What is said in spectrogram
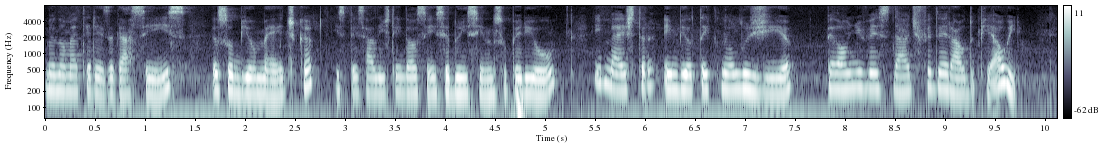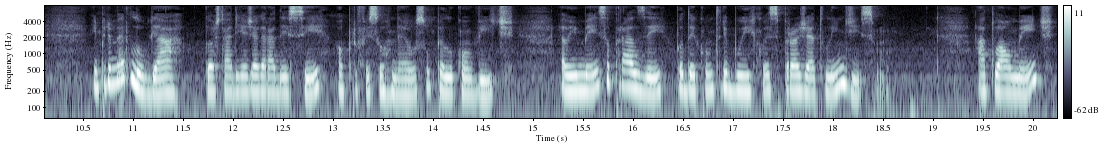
Meu nome é Tereza Garcês, eu sou biomédica, especialista em docência do ensino superior e mestra em biotecnologia pela Universidade Federal do Piauí. Em primeiro lugar, gostaria de agradecer ao professor Nelson pelo convite. É um imenso prazer poder contribuir com esse projeto lindíssimo. Atualmente,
